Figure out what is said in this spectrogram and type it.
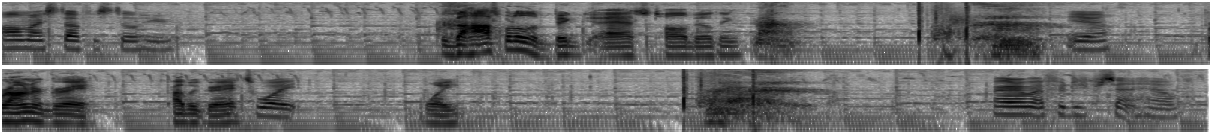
All my stuff is still here. Is the hospital a big ass tall building? Yeah, Brown or gray? Probably gray. it's white. White. Alright, I'm at 50% health.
